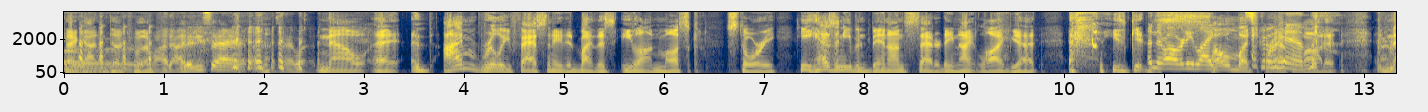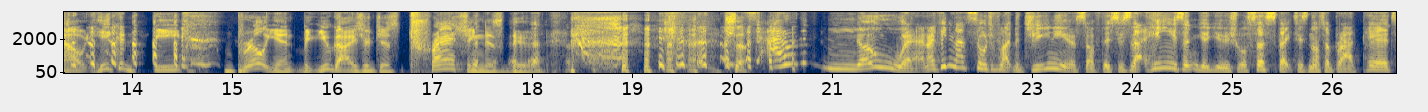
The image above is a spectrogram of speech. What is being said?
that got in touch with him. I, I didn't say it. I didn't say a word. Now, uh, I'm really fascinated by this Elon Musk story. He hasn't even been on Saturday Night Live yet. He's getting And they're already like, so much "Screw crap him." about it. Now, he could be brilliant, but you guys are just trashing this dude. so, It's out of nowhere. And I think that's sort of like the genius of this is that he isn't your usual suspect. He's not a Brad Pitt.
